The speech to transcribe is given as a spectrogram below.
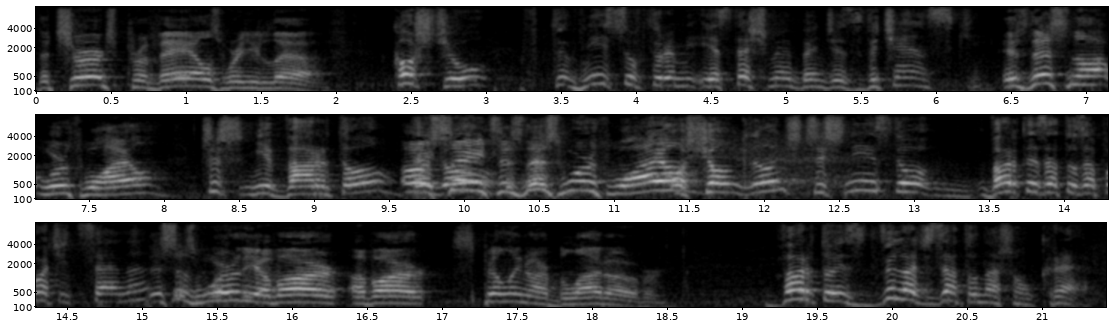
the church prevails where you live. Kościół w, w miejscu, w którym jesteśmy, będzie zwycięski. Is this not worthwhile? Czyż nie warto Oh, tego saints, is this worthwhile? osiągnąć? Czyż nie jest to warte za to zapłacić cenę? This is worthy of our of our spilling our blood over. Warto jest wylać za to naszą krew.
